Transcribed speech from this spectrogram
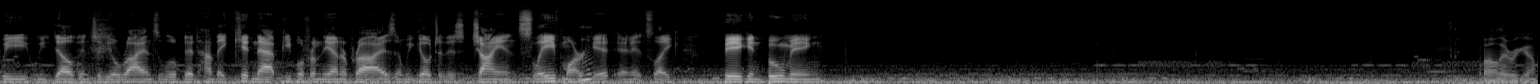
we, we delve into the Orions a little bit, how they kidnap people from the Enterprise, and we go to this giant slave market, and it's like big and booming. Well, there we go.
